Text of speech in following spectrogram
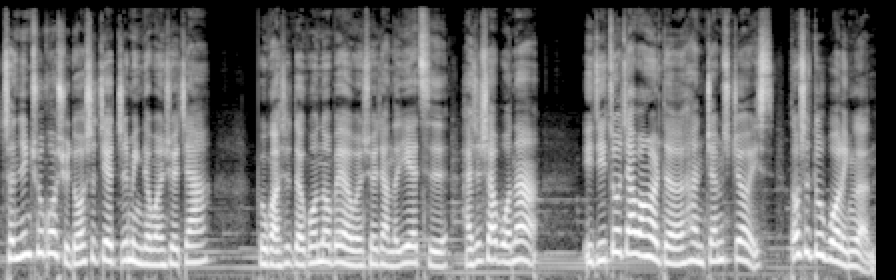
曾经出过许多世界知名的文学家，不管是得过诺贝尔文学奖的叶茨，还是萧伯纳，以及作家王尔德和 James Joyce，都是都柏林人。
